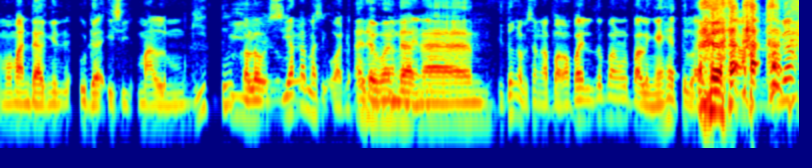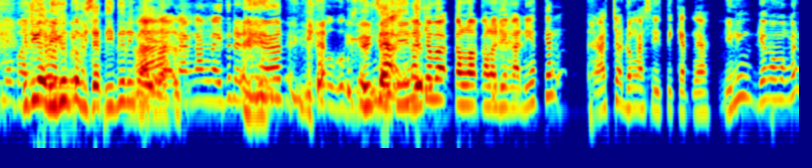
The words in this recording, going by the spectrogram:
memandangin udah isi malam gitu. Iya, Kalau siang kan masih wah ada Ada pemandangan. Itu nggak bisa ngapa-ngapain itu bang lu paling ngehe tuh lah. Enggak mau Gue juga bingung kok bisa tidur itu. Enggak, enggak, itu udah niat. Kok gue bisa Nggak bisa Enggak, tidur. enggak coba kalau kalau dia nggak niat kan ngaco dong ngasih tiketnya. Ini dia ngomong kan,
